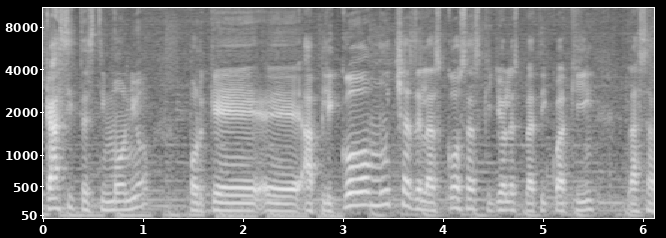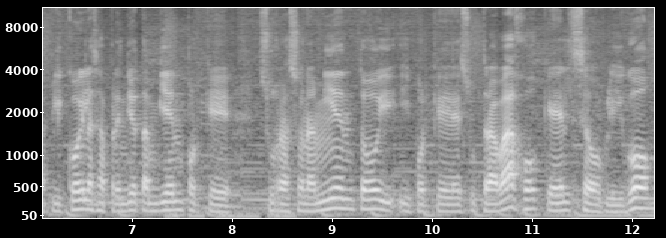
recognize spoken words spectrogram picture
casi testimonio, porque eh, aplicó muchas de las cosas que yo les platico aquí, las aplicó y las aprendió también porque su razonamiento y, y porque su trabajo que él se obligó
